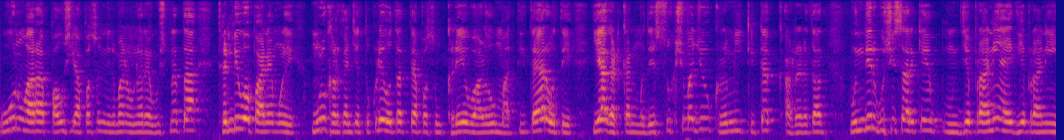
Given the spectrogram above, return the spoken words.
ऊन वारा पाऊस यापासून निर्माण होणाऱ्या उष्णता थंडी व पाण्यामुळे मूळ खडकांचे तुकडे होतात. त्यापासून खडे वाळू माती तयार होते. या घटकांमध्ये सूक्ष्मजीव कृमी कीटक आढळतात. उंदीर गुशीसारखे जे प्राणी आहेत हे प्राणी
